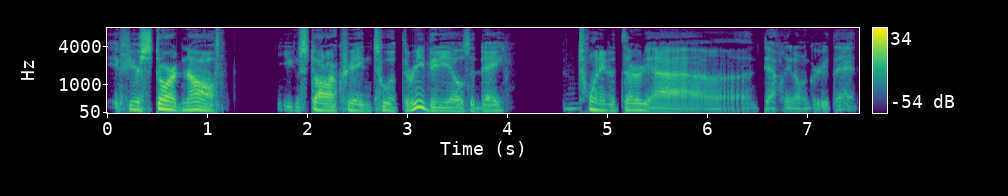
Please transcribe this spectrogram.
if you're starting off. You can start off creating two or three videos a day. 20 to 30. I definitely don't agree with that.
